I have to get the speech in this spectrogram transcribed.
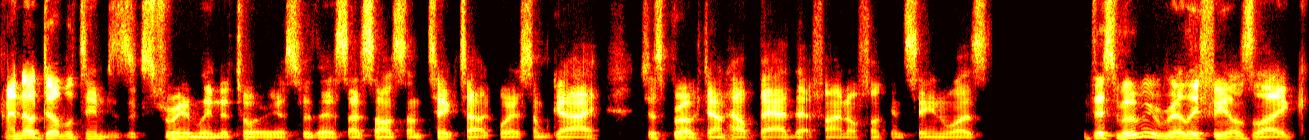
I know Double teams is extremely notorious for this. I saw some TikTok where some guy just broke down how bad that final fucking scene was. This movie really feels like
